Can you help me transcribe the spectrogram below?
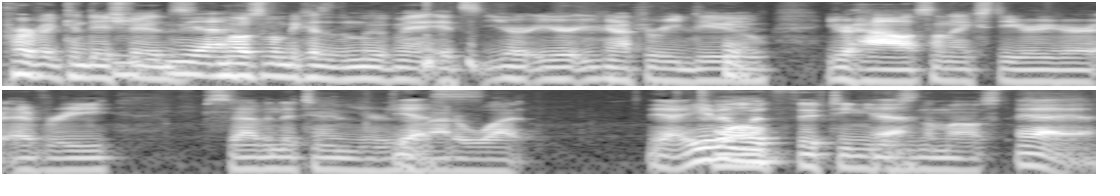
perfect conditions. Yeah. Most of them because of the movement. It's you're you're, you're gonna have to redo your house on the exterior every seven to ten years, Yes. no matter what. Yeah. Even 12, with 15 years yeah. is the most. yeah yeah.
